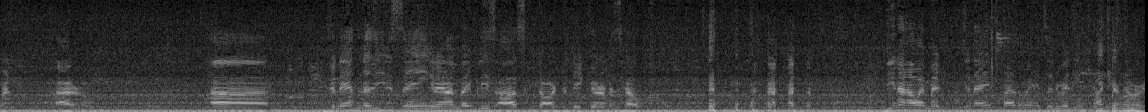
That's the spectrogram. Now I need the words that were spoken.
Or, I don't know. Uh, Junaid Nazir is saying, Rehan bhai, please ask Todd to take care of his health. Do you know how I met Junaid, by the way? It's a really interesting I can't story. remember.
